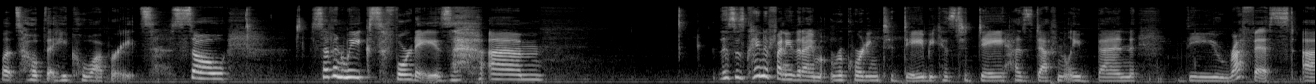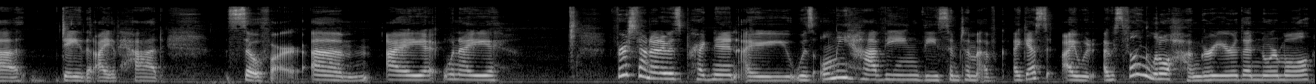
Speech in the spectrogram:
let's hope that he cooperates. So, seven weeks, four days. Um, this is kind of funny that I'm recording today because today has definitely been the roughest uh, day that I have had so far. Um, I when I first found out I was pregnant, I was only having the symptom of I guess I would I was feeling a little hungrier than normal,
